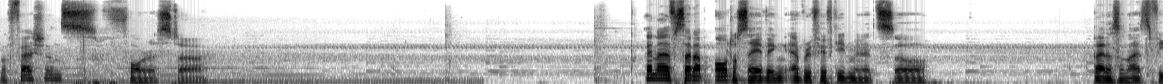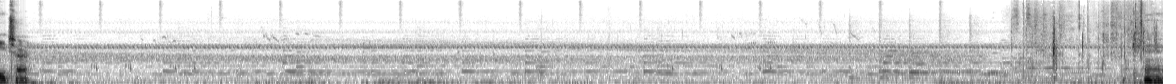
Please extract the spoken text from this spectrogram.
Professions, Forester. And I've set up auto-saving every 15 minutes, so that is a nice feature. Okay.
